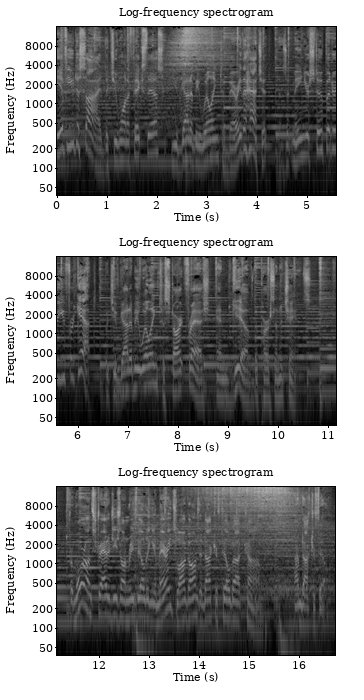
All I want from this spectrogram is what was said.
if you decide that you want to fix this, you've got to be willing to bury the hatchet. Doesn't mean you're stupid or you forget, but you've got to be willing to start fresh and give the person a chance. For more on strategies on rebuilding your marriage, log on to drphil.com. I'm Dr. Phil.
